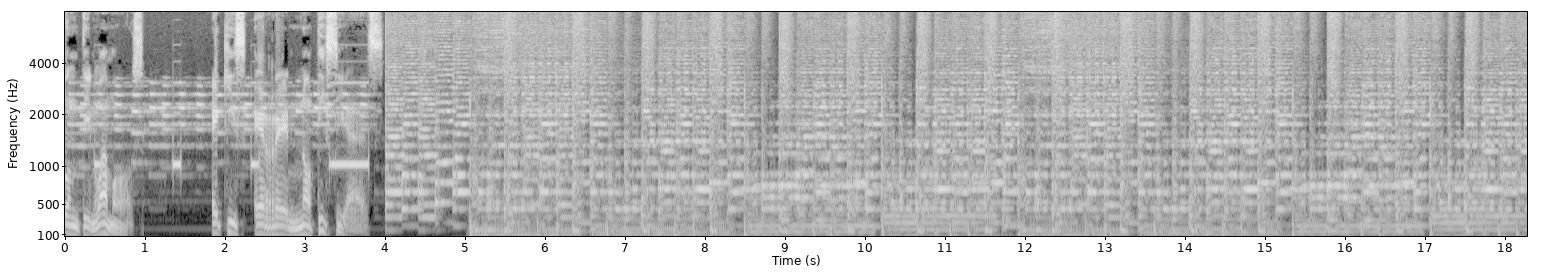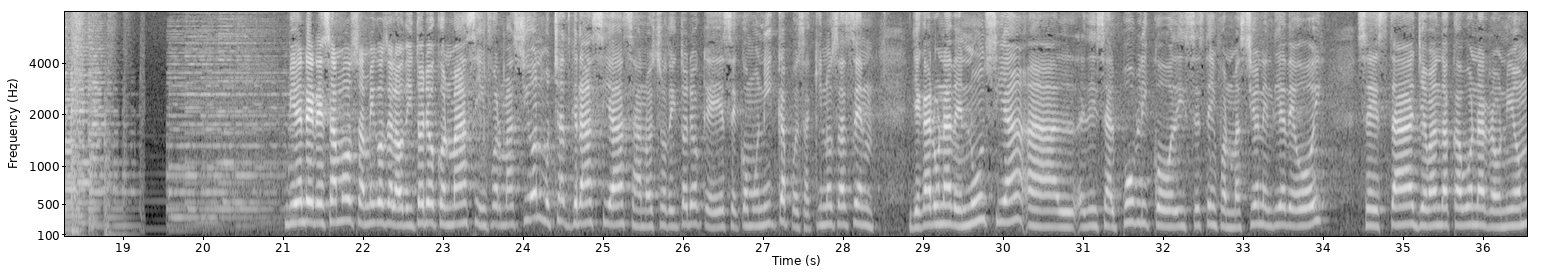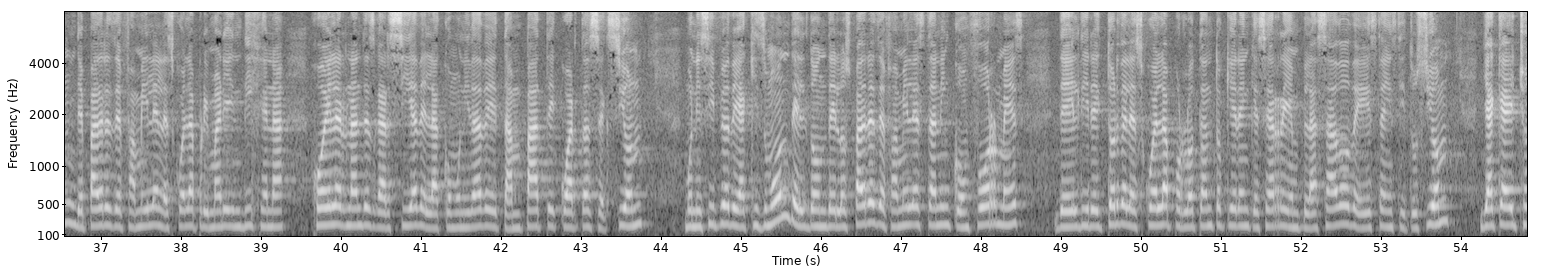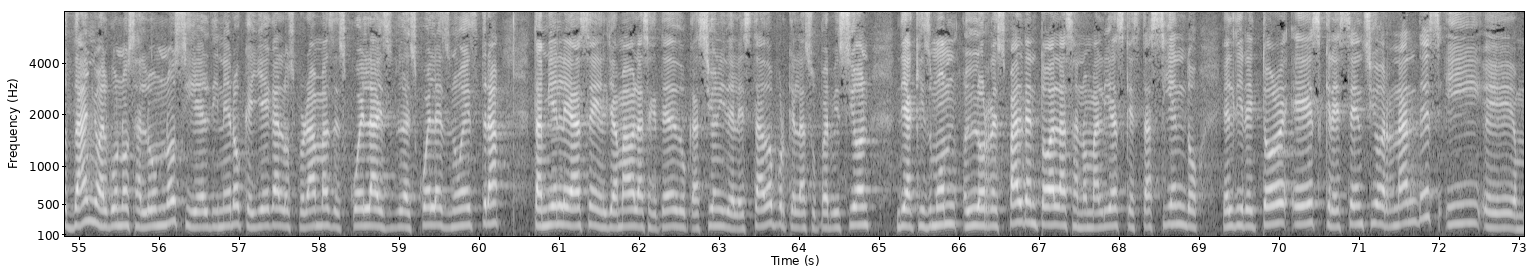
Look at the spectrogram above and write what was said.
Continuamos. XR Noticias. Bien, regresamos amigos del auditorio con más información. Muchas gracias a nuestro auditorio que se comunica, pues aquí nos hacen llegar una denuncia al, dice al público, dice esta información el día de hoy. Se está llevando a cabo una reunión de padres de familia en la escuela primaria indígena Joel Hernández García de la comunidad de Tampate, cuarta sección, municipio de Aquismón, del donde los padres de familia están inconformes del director de la escuela, por lo tanto quieren que sea reemplazado de esta institución ya que ha hecho daño a algunos alumnos y el dinero que llega a los programas de escuela, es, la escuela es nuestra. También le hace el llamado a la Secretaría de Educación y del Estado porque la supervisión de Aquismón lo respalda en todas las anomalías que está haciendo. El director es Crescencio Hernández y eh,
